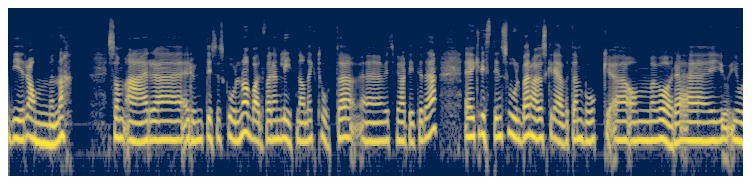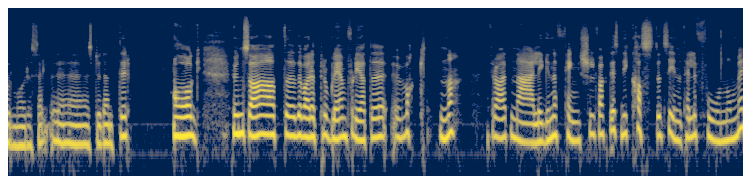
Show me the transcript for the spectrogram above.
de rammene som er eh, rundt disse skolene. Og bare for en liten anekdote, eh, hvis vi har tid til det. Eh, Kristin Solberg har jo skrevet en bok om våre jordmorstudenter. Og hun sa at det var et problem fordi at vaktene fra et nærliggende fengsel, faktisk, de kastet sine telefonnummer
